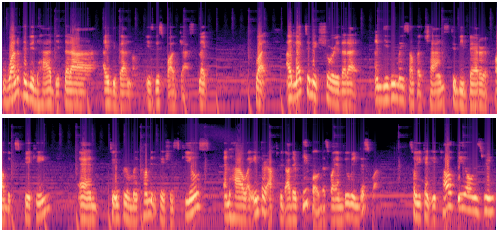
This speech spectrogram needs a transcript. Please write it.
one of the good habits that I, I developed is this podcast. Like why? I'd like to make sure that I I'm giving myself a chance to be better at public speaking and to improve my communication skills and how I interact with other people. That's why I'm doing this one. So you can eat healthy, always drink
